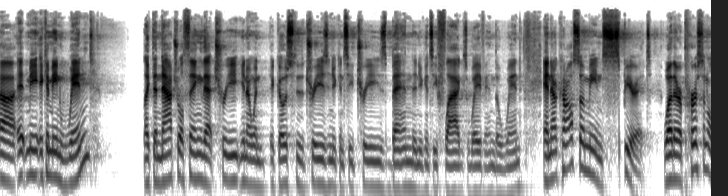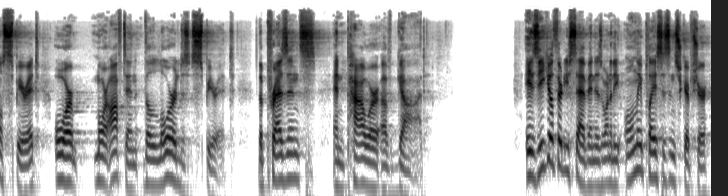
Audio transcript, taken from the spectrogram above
uh, it, mean, it can mean wind, like the natural thing that tree, you know, when it goes through the trees and you can see trees bend and you can see flags wave in the wind. And it can also mean spirit, whether a personal spirit or more often, the Lord's spirit, the presence and power of God. Ezekiel 37 is one of the only places in Scripture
